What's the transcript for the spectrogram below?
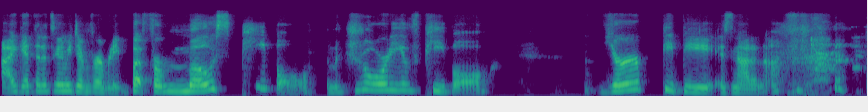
i get that it's going to be different for everybody but for most people the majority of people your pee is not enough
